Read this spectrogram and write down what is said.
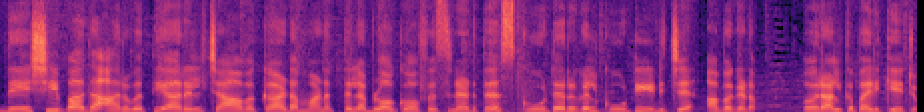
ദേശീയപാത അറുപത്തിയാറിൽ ചാവക്കാട് മണത്തല ബ്ലോക്ക് ഓഫീസിനടുത്ത് സ്കൂട്ടറുകൾ കൂട്ടിയിടിച്ച് അപകടം. ഒരാൾക്ക് പരിക്കേറ്റു.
